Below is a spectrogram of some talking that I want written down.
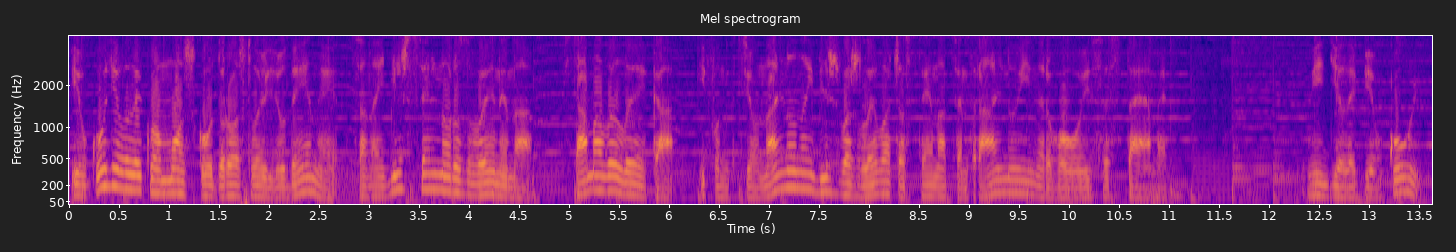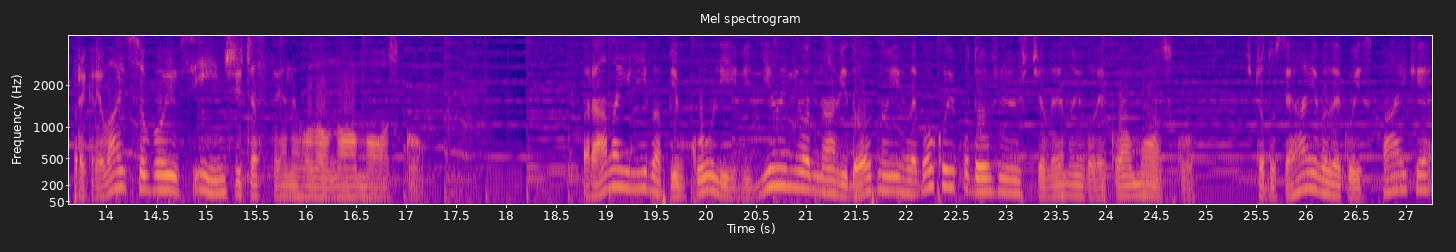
Півкулі великого мозку дорослої людини це найбільш сильно розвинена, сама велика і функціонально найбільш важлива частина центральної нервової системи. Відділи півкуль прикривають собою всі інші частини головного мозку. Права і ліва півкулі відділені одна від одної глибокою подовжньою щілиною великого мозку, що досягає великої спайки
